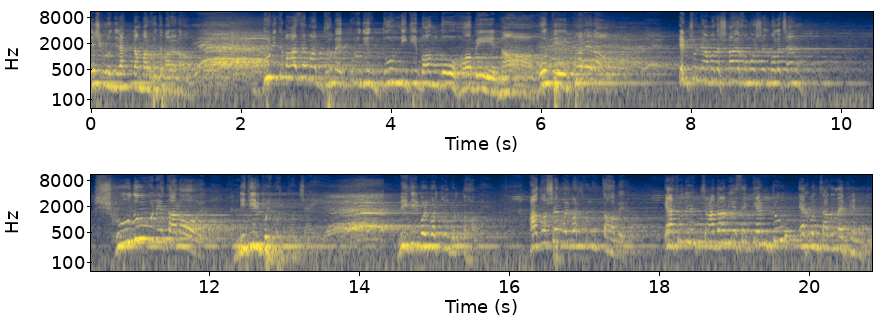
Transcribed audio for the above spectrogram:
দেশ কোনোদিন এক নাম্বার হতে পারে না। দুর্নীতিবাজের মাধ্যমে কোনোদিন দুর্নীতি বন্ধ হবে না হতে পারে না। এর জন্য আমাদের শায়খ মোর্শেদ বলেছেন, শুধু নেতা নয়, নীতির পরিবর্তন চাই। নীতির পরিবর্তন করতে হবে, আদর্শের পরিবর্তন করতে হবে। এতদিন চাঁদা নিয়েছে কেন্টু, এখন চাঁদা নাই ফেন্টু।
